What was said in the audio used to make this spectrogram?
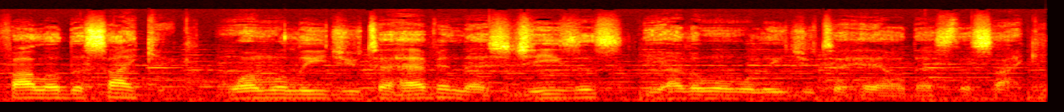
follow the psychic. One will lead you to heaven, that's Jesus. The other one will lead you to hell, that's the psychic.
